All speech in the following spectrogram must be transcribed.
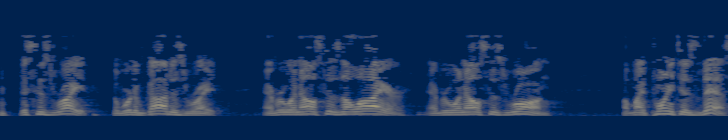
this is right. The Word of God is right. Everyone else is a liar. Everyone else is wrong. But my point is this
